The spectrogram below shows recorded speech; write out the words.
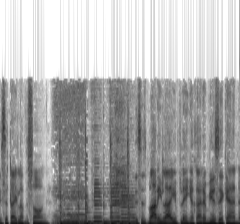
इस the title of the song this is मानी life of music and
